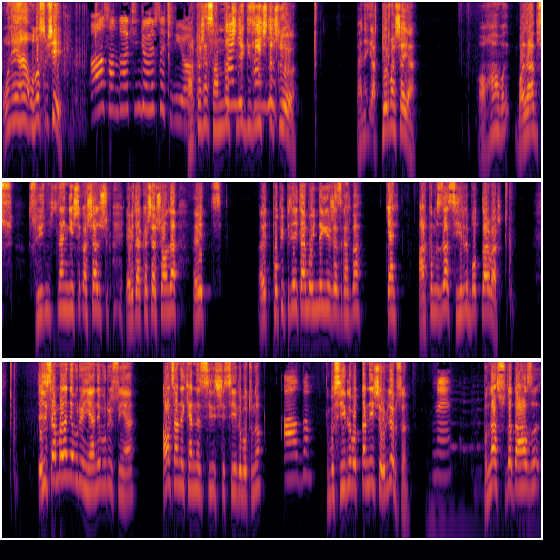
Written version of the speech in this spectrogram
O ne ya? O nasıl bir şey? Aa sandığı açınca öyle açılıyor. Arkadaşlar sandığı açınca gizli geçit açılıyor. Ben atlıyorum aşağıya. Aha ba- bayağı bir su- suyun içinden geçtik aşağı düştük. Evet arkadaşlar şu anda evet evet Poppy Playtime oyununa gireceğiz galiba. Gel arkamızda sihirli botlar var. Elif sen bana ne vuruyorsun ya ne vuruyorsun ya? Al sen de kendine si- şey, sihirli botunu. Aldım. Bu sihirli botlar ne işe yarıyor biliyor musun? Ne? Bunlar suda daha hızlı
